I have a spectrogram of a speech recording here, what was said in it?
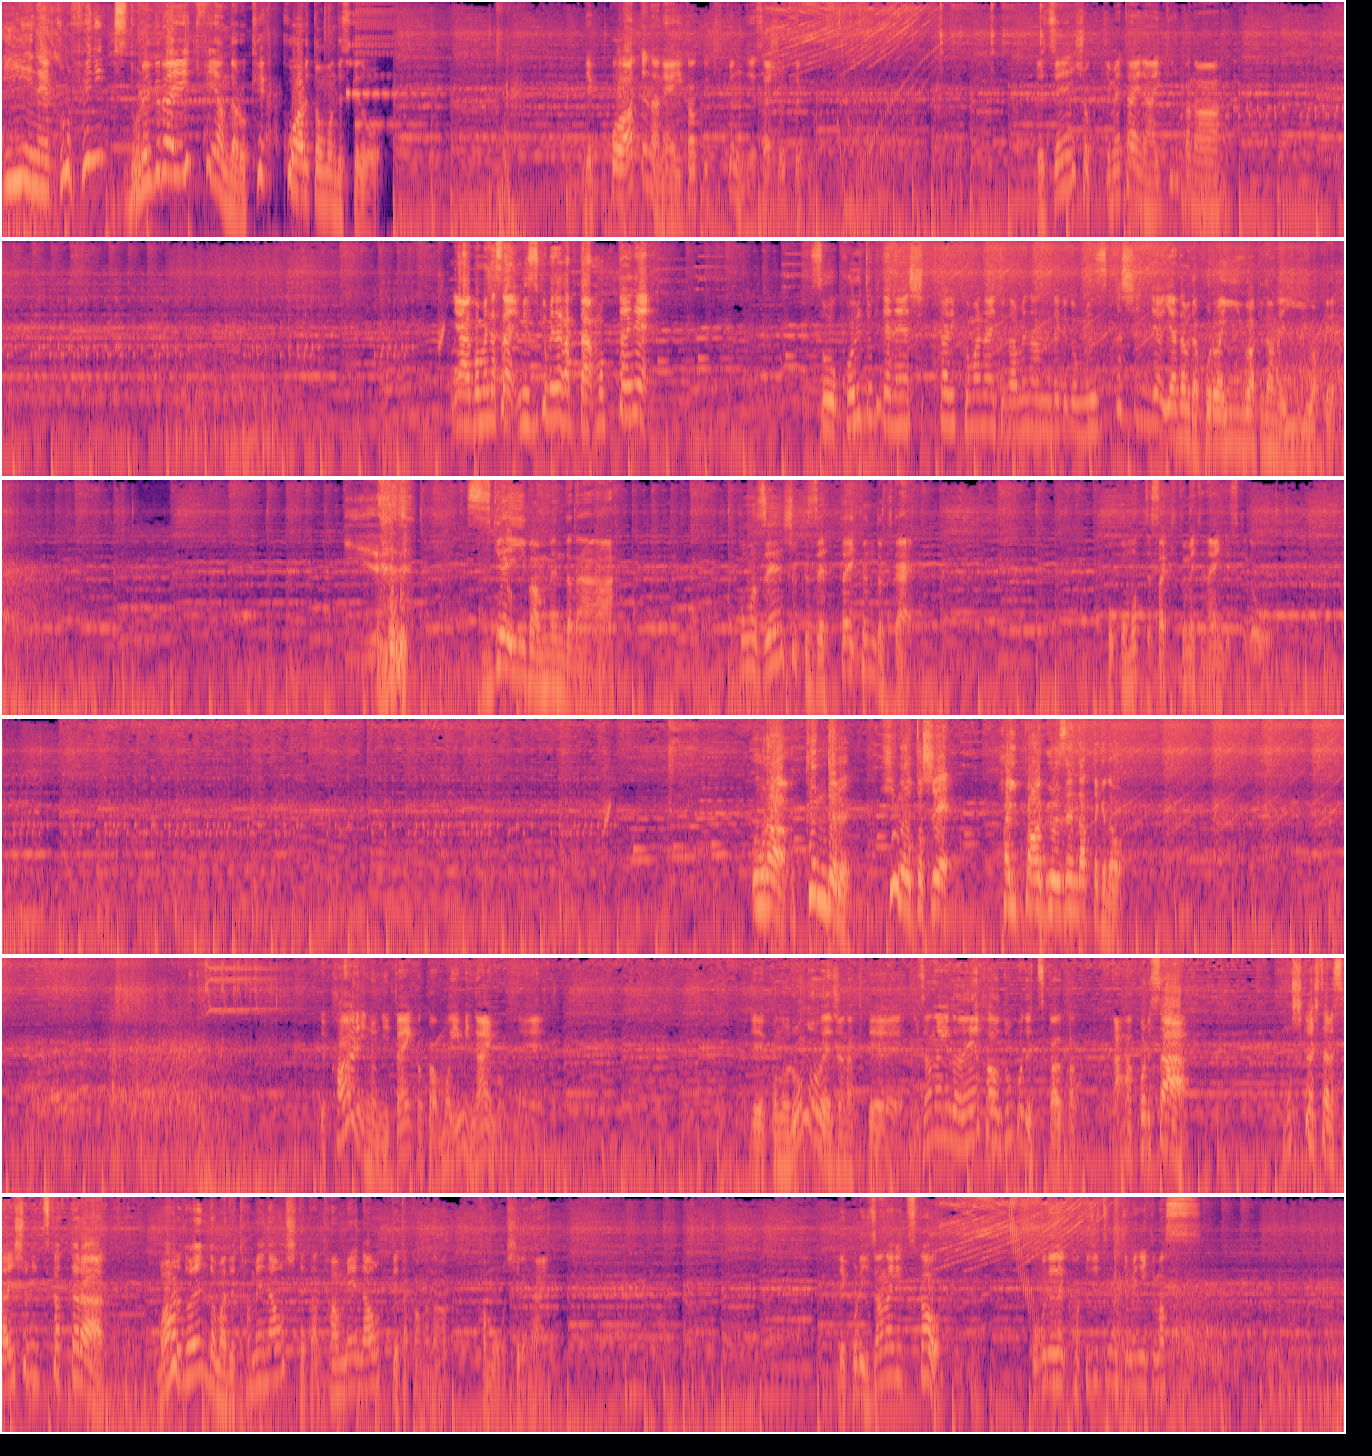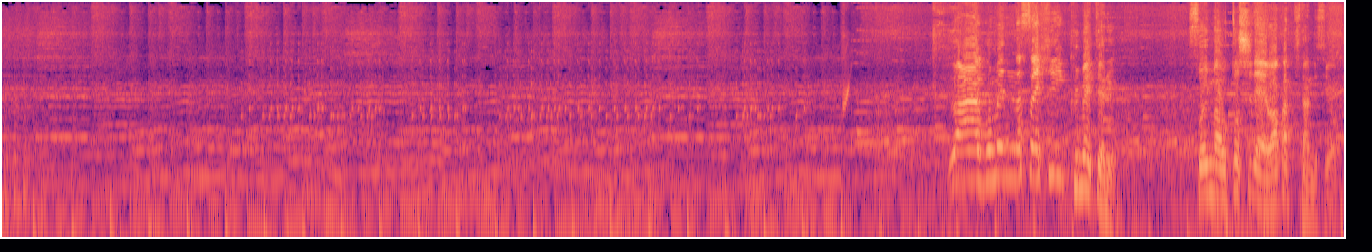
いいね。このフェニックスどれぐらい HP なんだろう？結構あると思うんですけど。で、ここアテナね、威嚇効くんで最初打っておきます。で、全色決めたいな。いけるかな？いやごめんなさい。水汲めなかった。もったいね。そう、こういう時でね、しっかり組まないとダメなんだけど、難しいんだよ。いや、ダメだ。これは言い訳だな、言い訳。すげえいい盤面だなここも全色絶対組んどきたい。ここ持ってさっき組めてないんですけど、ほら、組んでる火の落としハイパー偶然だったけど。で、カーリーの二体格はもう意味ないもん。で、このロノウェイじゃなくて、イザナギのエンハをどこで使うか。あ、これさ、もしかしたら最初に使ったら、ワールドエンドまで溜め直してた溜め直ってたかもな、かもしれない。で、これイザナギ使おう。ここで確実に決めに行きます。うわー、ごめんなさい、火組めてる。そう、今、落としで分かってたんですよ。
